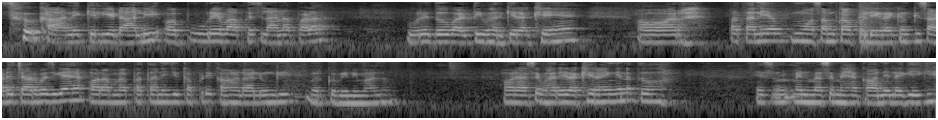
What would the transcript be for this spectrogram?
सुखाने के लिए डाली और पूरे वापस लाना पड़ा। पूरे दो बाल्टी भर के रखे हैं और पता नहीं अब मौसम कब खुलेगा, क्योंकि साढ़े चार बज गए हैं और अब मैं पता नहीं जो कपड़े कहाँ डालूँगी, मेरे को भी नहीं मालूम। और ऐसे भरे रखे रहेंगे ना तो इस इनमें से महक आने लगेगी।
